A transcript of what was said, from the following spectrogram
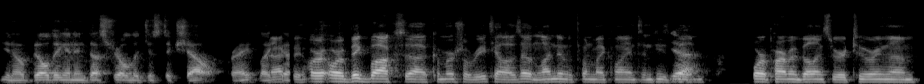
you know, building an industrial logistic shell, right? Like, uh, exactly. or, or a big box uh, commercial retail. I was out in London with one of my clients and he's yeah. building four apartment buildings. We were touring them,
